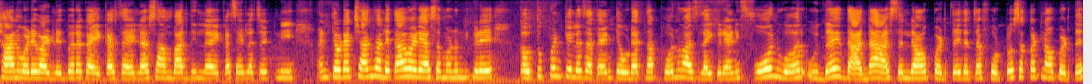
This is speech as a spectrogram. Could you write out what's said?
छान वडे वाढलेत बरं का एका साईडला सांबार दिलं एका साईडला चटणी आणि तेवढ्यात छान झालेत हा वडे असं म्हणून. इकडे कौतुक पण केलं जातं आणि तेवढ्यात ना फोन वाजला इकडे आणि फोनवर उदय दादा असं नाव पडतंय त्याचा फोटो सकट नाव पडतंय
